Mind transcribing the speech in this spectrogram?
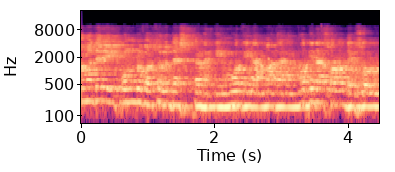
আমাদের এই পনেরো বছর দেশটা নাকি মদিনা, মাদানি, মদিনা সনদে চলল।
